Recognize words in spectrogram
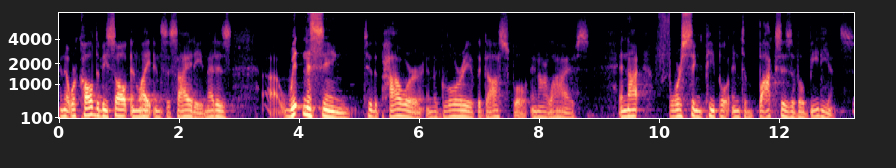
and that we're called to be salt and light in society, and that is uh, witnessing to the power and the glory of the gospel in our lives and not forcing people into boxes of obedience.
